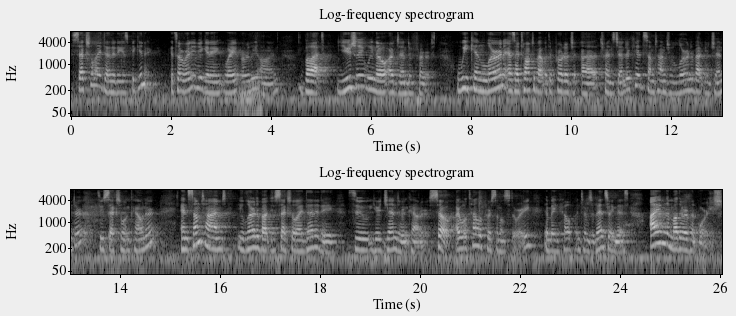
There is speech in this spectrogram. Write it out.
sexual identity is beginning. It's already beginning way early on, but usually we know our gender first. We can learn, as I talked about with the proto uh, transgender kids, sometimes you learn about your gender through sexual encounter, and sometimes you learn about your sexual identity through your gender encounter. So I will tell a personal story that may help in terms of answering this. I am the mother of an orange.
